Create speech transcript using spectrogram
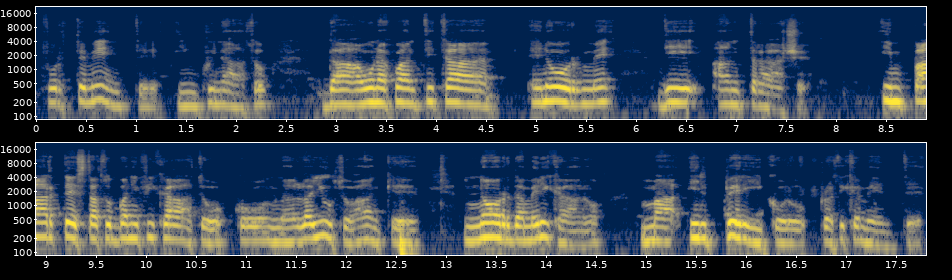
fortemente inquinato da una quantità enorme di antrace. In parte è stato bonificato con l'aiuto anche nordamericano, ma il pericolo praticamente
